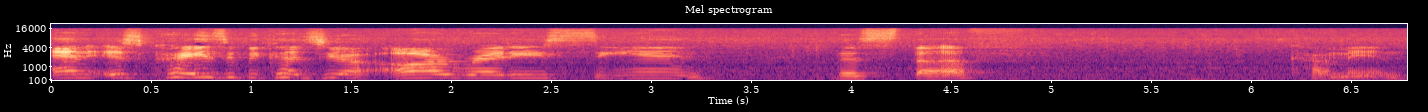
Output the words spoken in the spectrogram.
And it's crazy because you're already seeing the stuff come in.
